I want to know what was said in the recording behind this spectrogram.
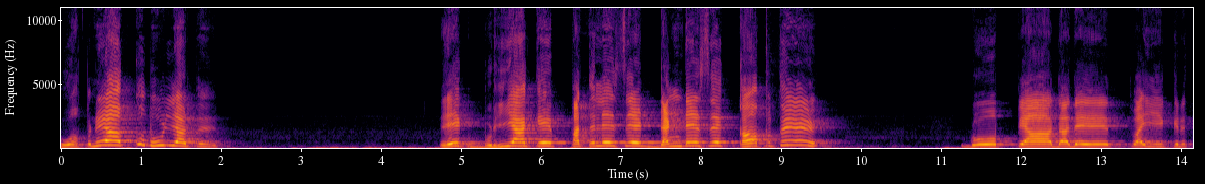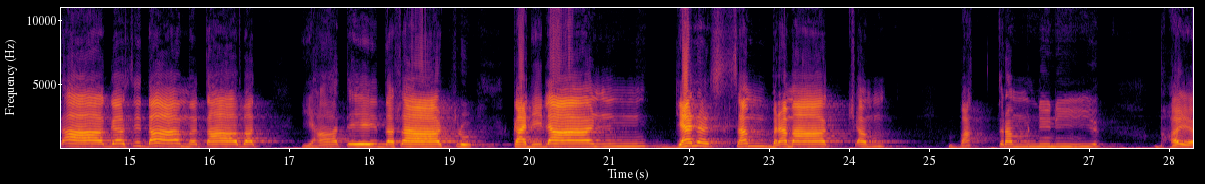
वो अपने आप को भूल जाते हैं। एक बुढ़िया के पतले से डंडे से कांपते गोप्या ददे त्वयी कृताग दाम तावत याते दशाश्रु कदिलान जन संभ्रमाक्षम वक्त्रम निनीय भय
